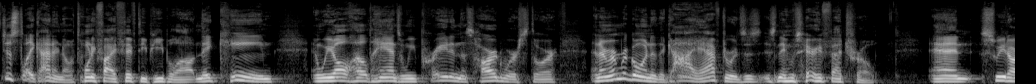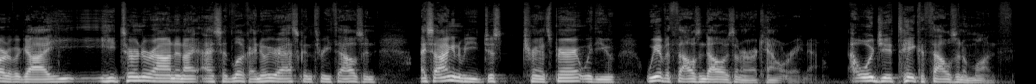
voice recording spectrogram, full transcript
just like, I don't know, 25, 50 people out. And they came and we all held hands and we prayed in this hardware store. And I remember going to the guy afterwards. His, his name was Harry Fetro. And sweetheart of a guy, he, he turned around and I, I said, look, I know you're asking 3000 I said, I'm going to be just transparent with you. We have $1,000 in our account right now. How would you take a 1000 a month?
